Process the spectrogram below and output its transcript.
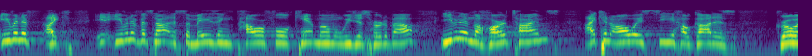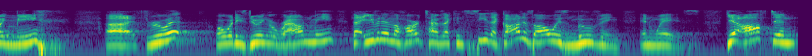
Even if like even if it's not this amazing, powerful camp moment we just heard about, even in the hard times, I can always see how God is growing me uh, through it or what he's doing around me, that even in the hard times, I can see that God is always moving in ways. Yet often,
